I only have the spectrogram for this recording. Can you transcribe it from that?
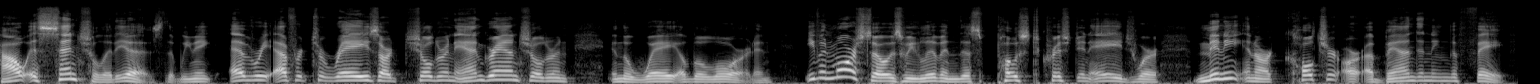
how essential it is that we make every effort to raise our children and grandchildren in the way of the Lord. And even more so as we live in this post Christian age where many in our culture are abandoning the faith.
